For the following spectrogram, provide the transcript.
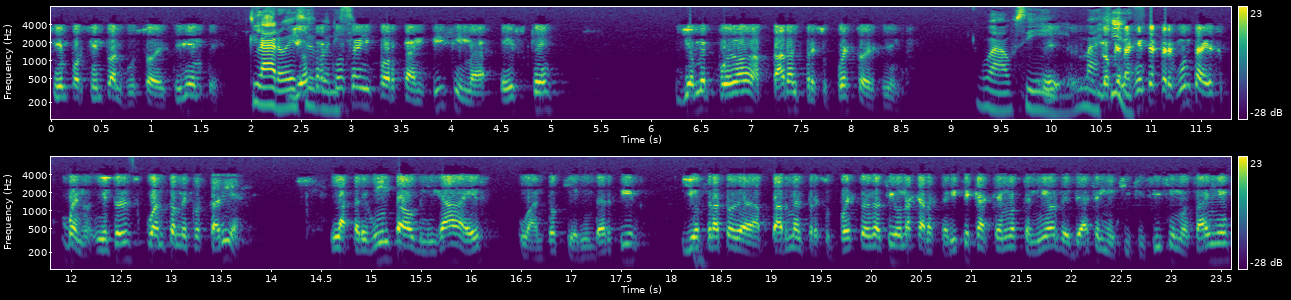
100% al gusto del cliente. Claro, eso y otra cosa importantísima es que yo me puedo adaptar al presupuesto del cliente. Wow, sí. Eh, lo que la gente pregunta es, bueno, ¿y entonces cuánto me costaría? La pregunta obligada es, ¿cuánto quiere invertir? Yo trato de adaptarme al presupuesto, esa ha sido una característica que hemos tenido desde hace muchísimos años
